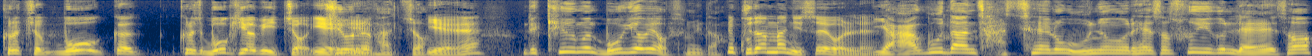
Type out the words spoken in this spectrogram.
그렇죠. 모 그러니까 그렇죠. 모 기업이 있죠. 예, 지원을 예. 받죠. 예. 근데 키움은 모기업이 없습니다. 구단만 있어요, 원래. 야구단 자체로 운영을 해서 수익을 내서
